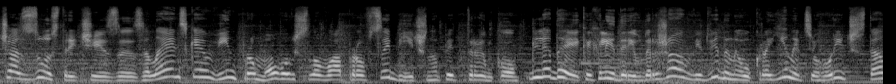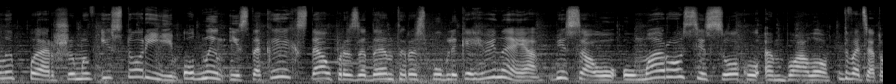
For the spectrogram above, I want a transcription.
час зустрічі з Зеленським він промовив слова про всебічну підтримку. Для деяких лідерів держав відвідини України цьогоріч стали першими в історії. Одним із таких став президент Республіки Гвінея Бісау Умаро Сісоку Ембало. 20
